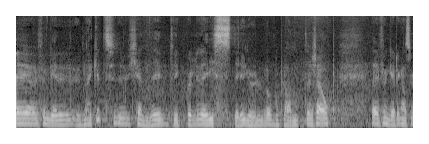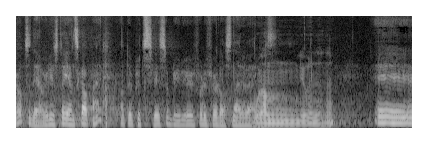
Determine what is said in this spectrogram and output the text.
Eh, fungerer utmerket. Du kjenner trykkbølger, det rister i gulvet og forplanter seg opp. Det fungerte ganske godt, så det har vi lyst til å gjenskape her. At du plutselig så blir du, får du føle åssen det er å være Hvordan gjorde dere det? Eh,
